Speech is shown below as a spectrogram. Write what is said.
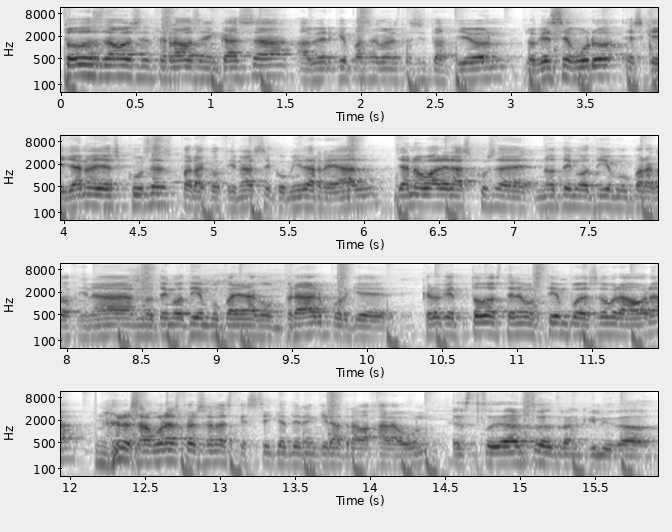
Todos estamos encerrados en casa a ver qué pasa con esta situación. Lo que es seguro es que ya no hay excusas para cocinarse comida real. Ya no vale la excusa de no tengo tiempo para cocinar, no tengo tiempo para ir a comprar, porque creo que todos tenemos tiempo de sobra ahora, menos algunas personas que sí que tienen que ir a trabajar aún. Estoy harto de tranquilidad.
